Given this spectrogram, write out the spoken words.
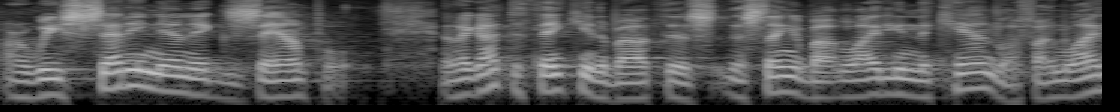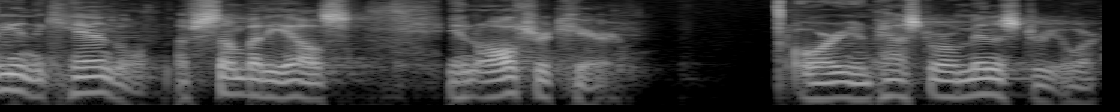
Are we setting an example? And I got to thinking about this, this thing about lighting the candle. If I'm lighting the candle of somebody else in altar care or in pastoral ministry or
